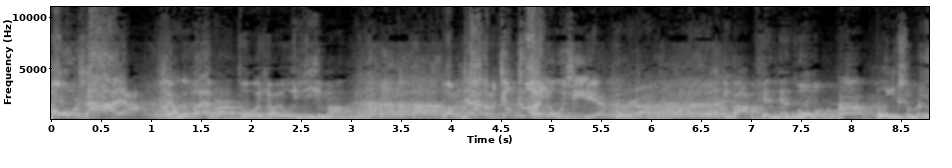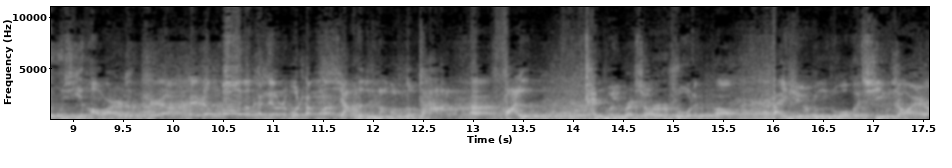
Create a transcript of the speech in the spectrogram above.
谋杀呀！想个办法，做个小游戏嘛，我们家怎么净这游戏呀？是不是？你爸爸天天琢磨，啊弄一什么游戏好玩呢？是啊，这扔包子肯定是不成了。想的脑子都炸了，啊烦了，抻出一本小人书来，哦，白雪公主和七个小矮人，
